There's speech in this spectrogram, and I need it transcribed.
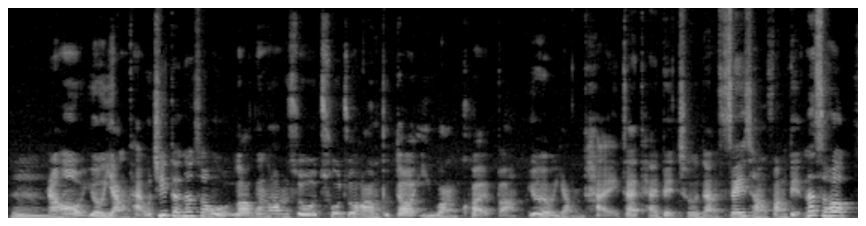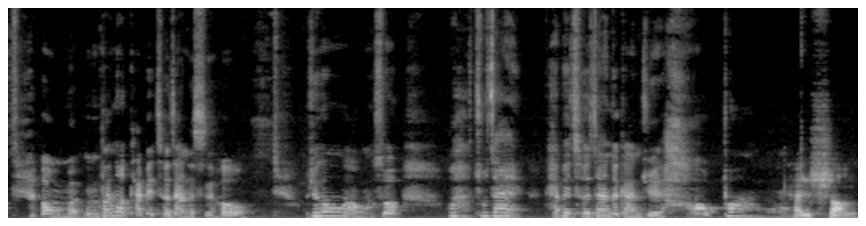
嗯，然后有阳台，我记得那时候我老公他们说出租好像不到一万块吧，又有阳台，在台北车站非常方便。那时候哦，我们我们搬到台北车站的时候，我就跟我老公说，哇，住在台北车站的感觉好棒哦，很爽，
